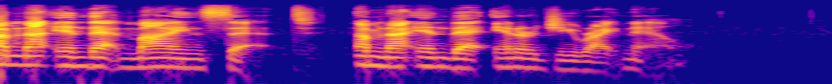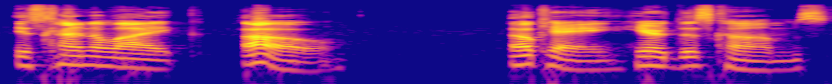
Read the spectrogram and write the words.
I'm not in that mindset. I'm not in that energy right now. It's kind of like, oh, okay, here this comes.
